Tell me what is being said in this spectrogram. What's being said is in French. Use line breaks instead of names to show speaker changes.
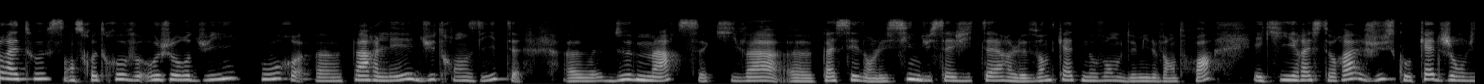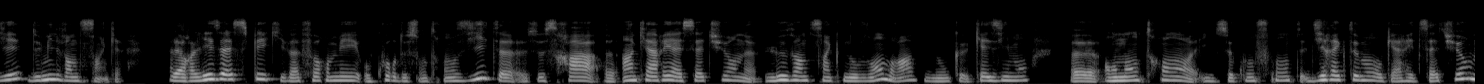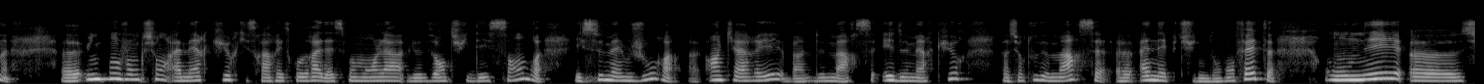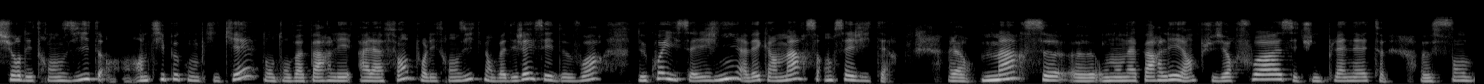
bonjour à tous. On se retrouve aujourd'hui pour euh, parler du transit euh, de Mars qui va euh, passer dans le signe du Sagittaire le 24 novembre 2023 et qui y restera jusqu'au 4 janvier 2025. Alors, les aspects qu'il va former au cours de son transit, ce sera un carré à Saturne le 25 novembre, hein, donc quasiment en entrant, il se confronte directement au carré de Saturne. une conjonction à Mercure qui sera rétrograde à ce moment-là le 28 décembre. Et ce même jour, un carré ben, de Mars et de Mercure, surtout de Mars à Neptune. Donc en fait, on est sur des transits un petit peu compliqués dont on va parler à la fin pour les transits, mais on va déjà essayer de voir de quoi il s'agit avec un Mars en Sagittaire. Alors Mars, on en a parlé hein, plusieurs fois. C'est une planète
